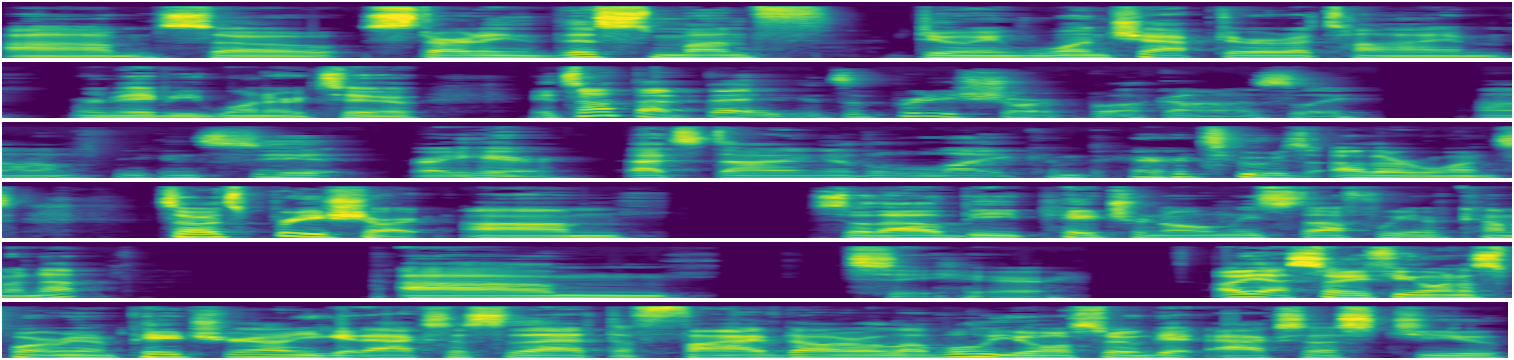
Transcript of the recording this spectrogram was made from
Um, so starting this month, doing one chapter at a time, or maybe one or two. It's not that big. It's a pretty short book, honestly. Um, you can see it right here. That's dying a little light compared to his other ones. So it's pretty short. Um, so that'll be patron only stuff we have coming up. Um, see here. Oh yeah, so if you want to support me on Patreon, you get access to that at the five dollar level. You also get access to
